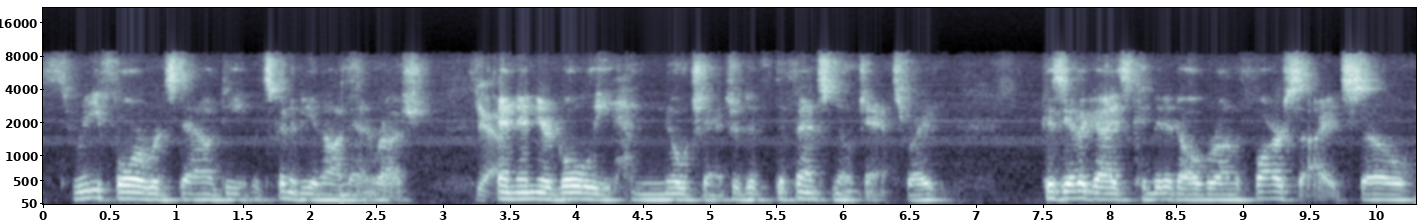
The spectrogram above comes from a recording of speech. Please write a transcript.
three forwards down deep. It's going to be an on man rush. Yeah. And then your goalie had no chance, your de- defense no chance, right? Because the other guy's committed over on the far side. So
